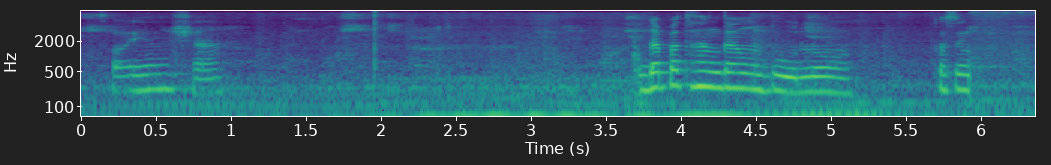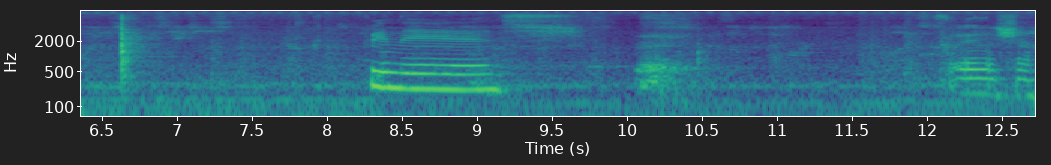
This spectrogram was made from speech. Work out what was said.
So, ayan siya. Dapat hanggang dulo. Kasi finish. So, ayan siya.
